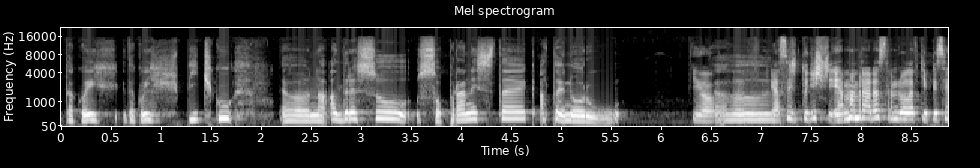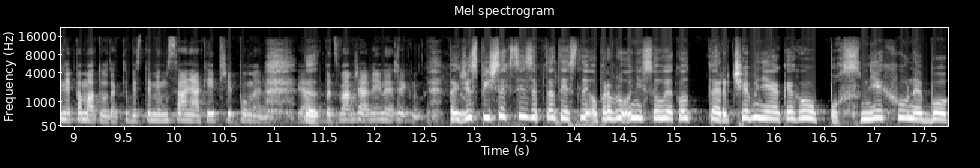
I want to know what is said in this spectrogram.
takových, takových špičků eh, na adresu sopranistek a tenorů. Jo, uh, já si totiž, já mám ráda srandu, ale vtipy si nepamatuju, tak to byste mi musela nějaký připomenout. Já vůbec vám žádný neřeknu. Takže spíš se chci zeptat, jestli opravdu oni jsou jako terčem nějakého posměchu, nebo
